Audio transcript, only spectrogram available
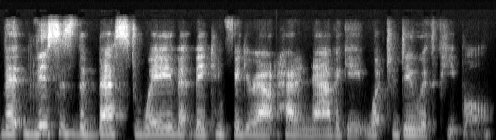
that this is the best way that they can figure out how to navigate what to do with people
